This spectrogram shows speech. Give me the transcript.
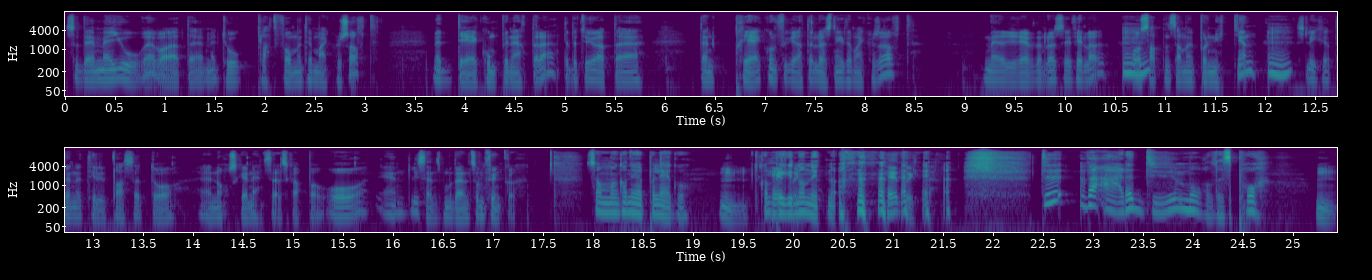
Så det vi gjorde, var at eh, vi tok plattformen til Microsoft. Vi dekomponerte det. Det betyr at eh, den prekonfigurerte løsningen til Microsoft Vi rev den løs i filler mm. og satte den sammen på nytt igjen, mm. slik at den er tilpasset da, eh, norske nettselskaper og en lisensmodell som funker. Som man kan gjøre på Lego. Mm, Du kan helt bygge noe nytt nå. Helt riktig. Du, hva er det du måles på? Mm.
